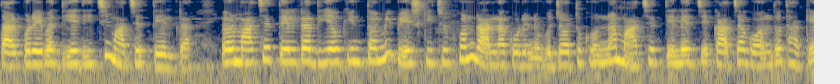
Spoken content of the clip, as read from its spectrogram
তারপরে এবার দিয়ে দিচ্ছি মাছের তেলটা। এবার মাছের তেলটা দিয়েও কিন্তু আমি বেশ কিছুক্ষণ রান্না করে নেব। যতক্ষণ না মাছের তেলের যে কাঁচা গন্ধ থাকে,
